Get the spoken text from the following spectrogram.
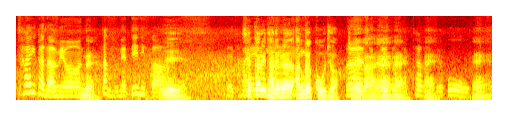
차이가 나면 네. 딱 눈에 띄니까. 예, 예. 네, 색깔이 다행히- 다르면 안 갖고 오죠. 네, 저희가. 색깔도 예, 예, 같아가지고 예,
